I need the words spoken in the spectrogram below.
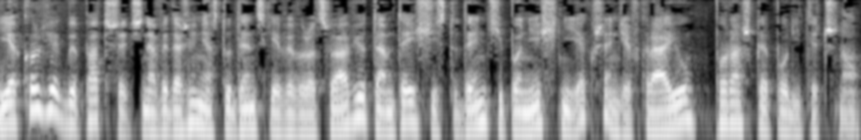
Jakkolwiek by patrzeć na wydarzenia studenckie we Wrocławiu, tamtejsi studenci ponieśli, jak wszędzie w kraju, porażkę polityczną.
